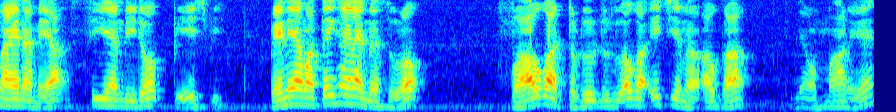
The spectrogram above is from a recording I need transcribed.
file နာမည်က cmd.php ဘယ်နေရာမှာတင်ခိုင်းလိုက်မလဲဆိုတော့ var က www အောက်က html အောက်ကဒီနေရာမှာမှားနေတယ်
